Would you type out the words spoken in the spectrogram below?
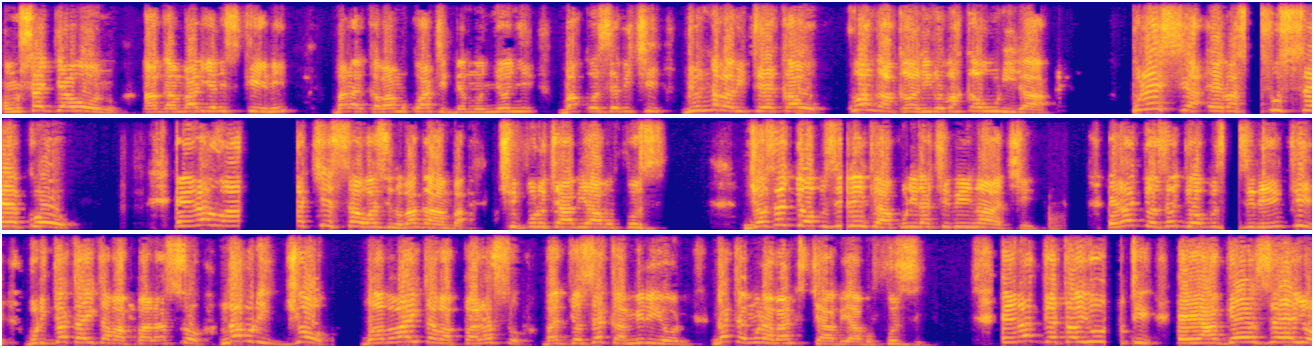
Omusajja woono agamba alien skin balabika bamukwatidde mu nnyonyi bakoze biki? Byonna babiteekawo kubanga akaliro bakawulira. Puresya ebasuseeko. Era lwaki essaawa zino bagamba kivulu kya byabufuzi jose jobuzirinti akulira kibiina ki era jose jobuzirinki bulijjo tayita bapalaso nga bulijjo bwaba bayita bapalaso bajose kamiliyoni nga temulaba nti kyabyabufuzi era geto yuti eyagenzeeyo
